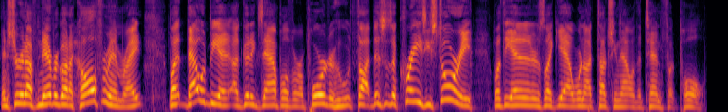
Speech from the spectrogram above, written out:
And sure enough, never got a call from him, right? But that would be a, a good example of a reporter who thought this is a crazy story, but the editor's like, Yeah, we're not touching that with a 10 foot pole.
